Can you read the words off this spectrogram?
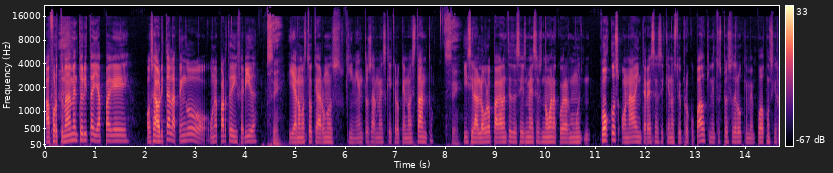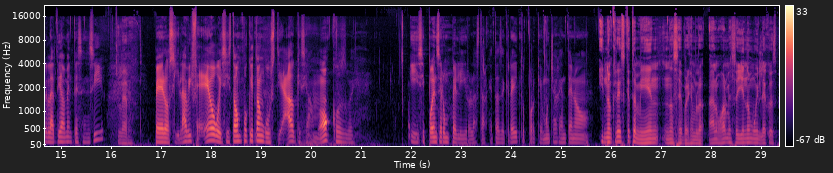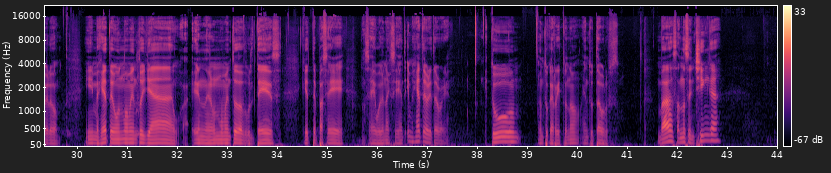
Afortunadamente ahorita ya pagué, o sea, ahorita la tengo una parte diferida Sí, y ya nomás tengo que dar unos 500 al mes, que creo que no es tanto. sí. Y si la logro pagar antes de seis meses, no van a cobrar muy, pocos o nada de interés, así que no estoy preocupado. 500 pesos es algo que me puedo conseguir relativamente sencillo. Claro. Pero sí la vi feo, güey. Sí estaba un poquito angustiado, que sea mocos, güey. Y sí pueden ser un peligro las tarjetas de crédito, porque mucha gente no... ¿Y no crees que también, no sé, por ejemplo, a lo mejor me estoy yendo muy lejos, pero imagínate un momento ya, en un momento de adultez, que te pase, no sé, güey, un accidente. Imagínate ahorita, güey, tú en tu carrito, ¿no? En tu Taurus. Vas, andas en chinga,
